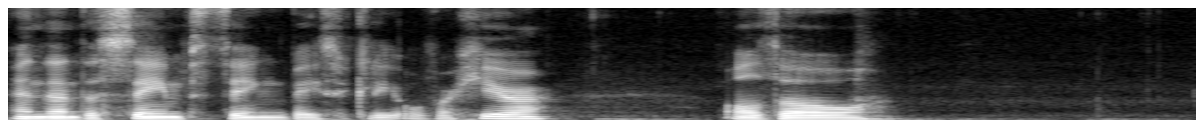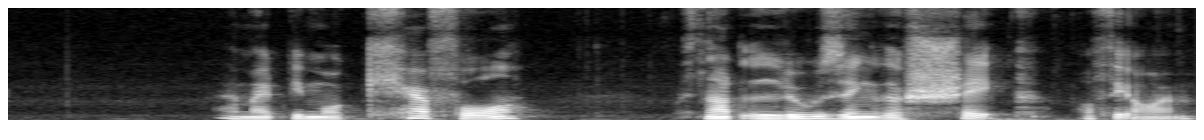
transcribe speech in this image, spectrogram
And then the same thing basically over here. Although I might be more careful with not losing the shape of the arm.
